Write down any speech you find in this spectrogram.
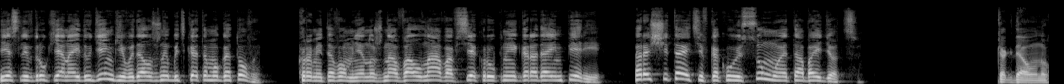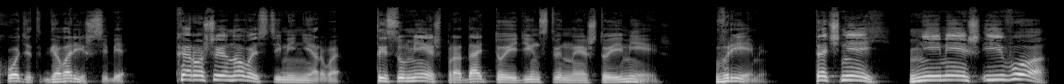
Если вдруг я найду деньги, вы должны быть к этому готовы. Кроме того, мне нужна волна во все крупные города империи. Рассчитайте, в какую сумму это обойдется». Когда он уходит, говоришь себе. «Хорошие новости, Минерва. Ты сумеешь продать то единственное, что имеешь. Время. Точней, не имеешь и его,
